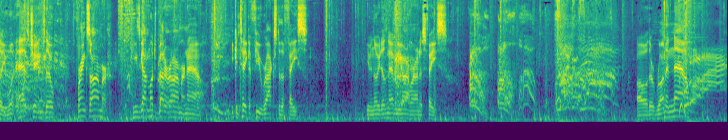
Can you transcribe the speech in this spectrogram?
Tell you what has changed though. Frank's armor. He's got much better armor now. He can take a few rocks to the face. Even though he doesn't have any armor on his face. Oh, they're running now.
